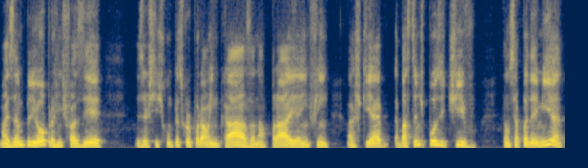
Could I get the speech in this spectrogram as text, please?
mas ampliou para a gente fazer exercício com peso corporal em casa, na praia, enfim, acho que é, é bastante positivo. Então, se a pandemia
